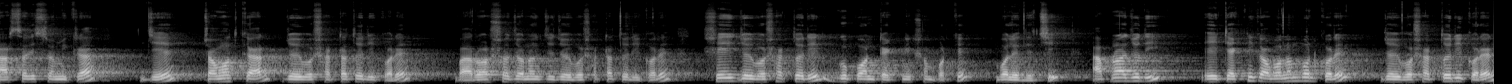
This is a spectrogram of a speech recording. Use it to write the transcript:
নার্সারি শ্রমিকরা যে চমৎকার জৈব সারটা তৈরি করে বা রহস্যজনক যে জৈব সারটা তৈরি করে, সেই জৈব সার তৈরির গোপন টেকনিক সম্পর্কে বলে দিচ্ছি। আপনারা যদি এই টেকনিক অবলম্বন করে জৈব সার তৈরি করেন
